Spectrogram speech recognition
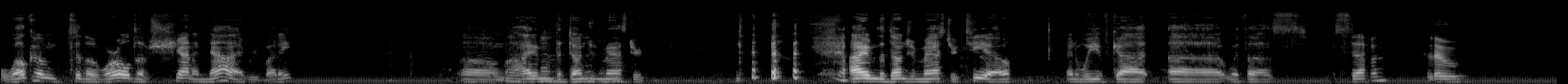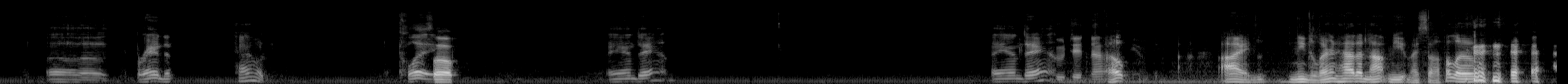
welcome to the world of Shanana, everybody. Um, I am the dungeon master. I am the dungeon master Tio, and we've got uh, with us Stefan, Hello. uh, Brandon, Howdy. Clay, So, and Dan. And Dan. Who did not? Oh. I need to learn how to not mute myself. Hello.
